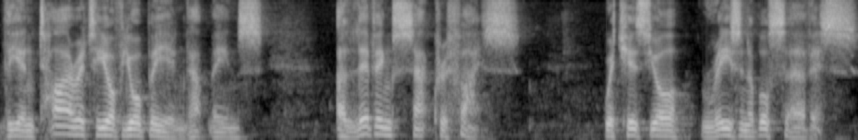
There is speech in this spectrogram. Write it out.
the entirety of your being. That means a living sacrifice, which is your reasonable service.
